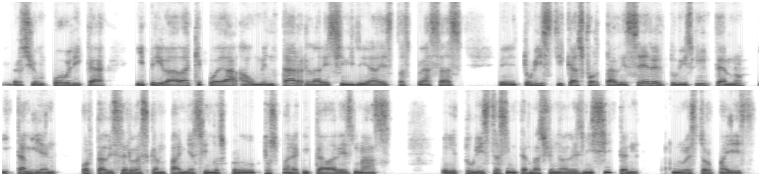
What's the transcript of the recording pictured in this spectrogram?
inversión pública y privada que pueda aumentar la visibilidad de estas plazas eh, turísticas, fortalecer el turismo interno y también fortalecer las campañas y los productos para que cada vez más eh, turistas internacionales visiten nuestro país.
